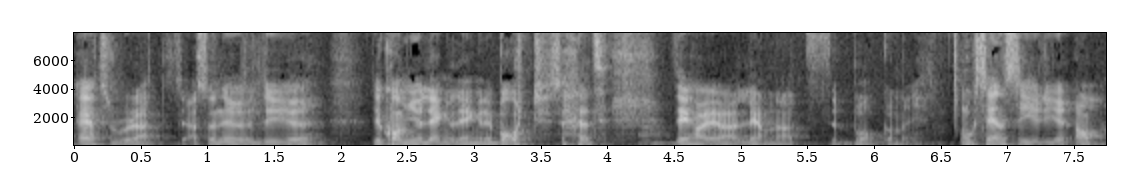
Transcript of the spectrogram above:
jag tror att alltså nu, det är ju det kom ju längre längre bort. Så att det har jag lämnat bakom mig. Och sen så är det ju, ja,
